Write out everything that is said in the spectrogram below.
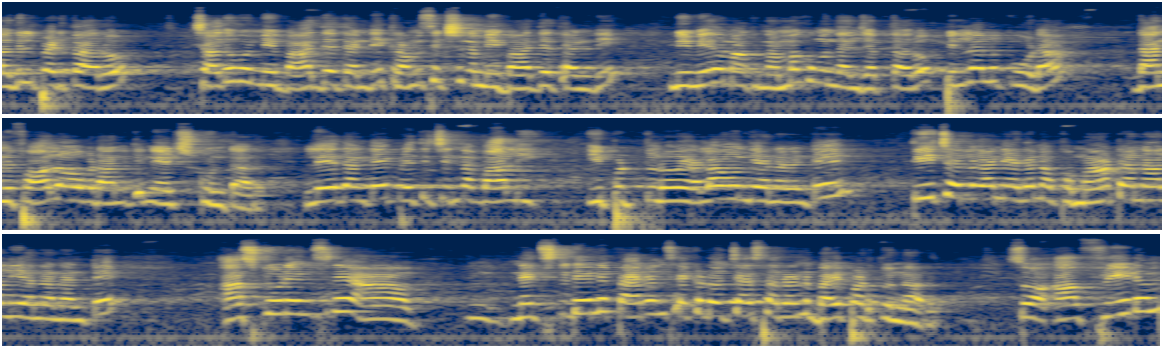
వదిలిపెడతారో చదువు మీ బాధ్యత అండి క్రమశిక్షణ మీ బాధ్యత అండి మీ మీద మాకు నమ్మకం ఉందని చెప్తారో. పిల్లలు కూడా దాన్ని ఫాలో అవ్వడానికి నేర్చుకుంటారు. లేదంటే ప్రతి చిన్న వాళ్ళు ఇప్పట్లో ఎలా ఉంది అని అంటే టీచర్లు కానీ ఏదైనా ఒక మాట అనాలి అని అంటే ఆ స్టూడెంట్స్ని నెక్స్ట్ డేనే పేరెంట్స్ ఎక్కడ వచ్చేస్తారని భయపడుతున్నారు. సో ఆ ఫ్రీడమ్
